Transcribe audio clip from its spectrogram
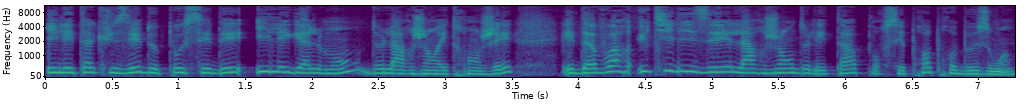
Il est accusé de posséder illégalement de l'argent étranger et d'avoir utilisé l'argent de l'État pour ses propres besoins.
